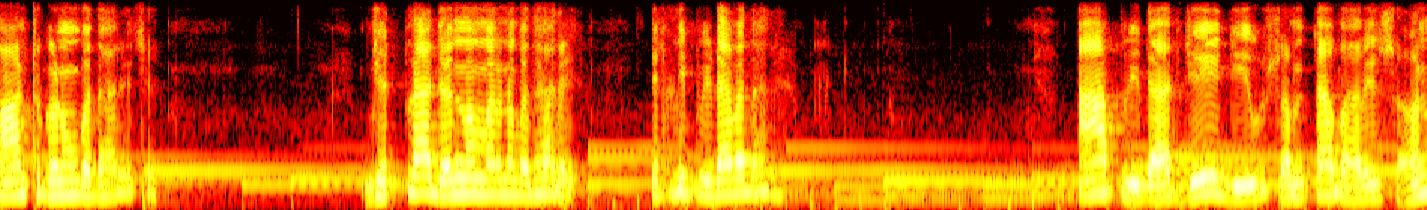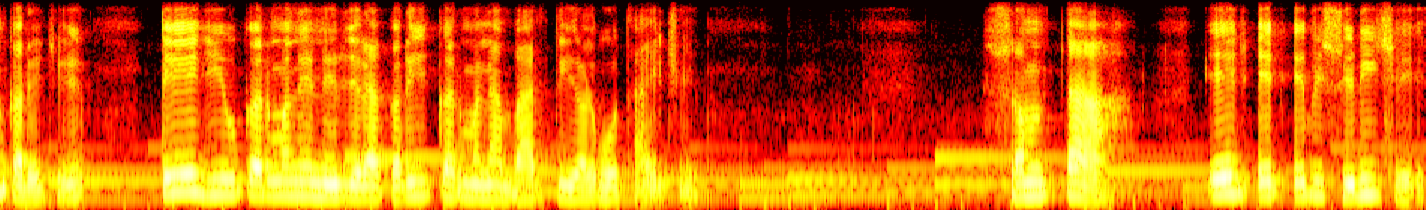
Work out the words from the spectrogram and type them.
આઠ ગણું વધારે છે. જેટલા જન્મ મરણ વધારે, એટલી પીડા વધારે. આ પીડા જે જીવ ક્ષમતા ભાવે સહન કરે છે, તે જીવ કર્મને નિર્જરા કરી કર્મના બારથી અળવો થાય છે. ક્ષમતા એ જ એક એવી સીડી છે,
